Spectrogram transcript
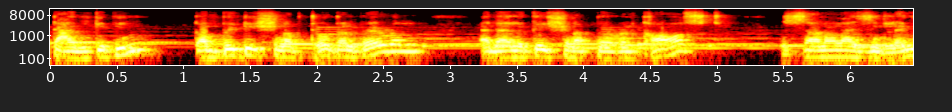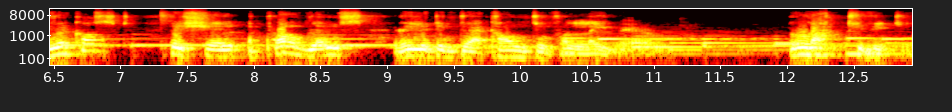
timekeeping, competition of total payroll, and allocation of payroll cost, analyzing labor cost, special problems relating to accounting for labor. Productivity.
